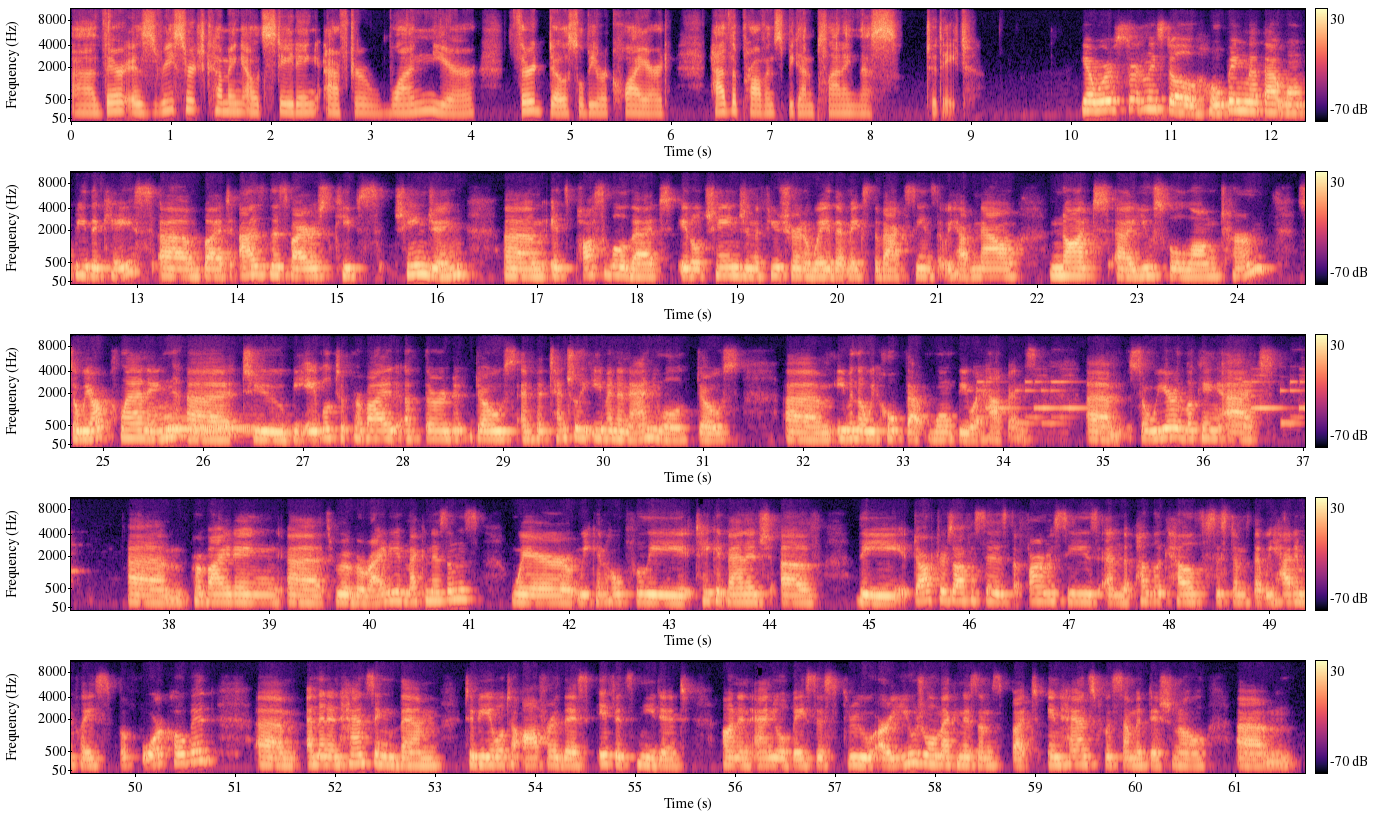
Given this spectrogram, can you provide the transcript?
Uh, there is research coming out stating after one year, third dose will be required. Had the province begun planning this to date? Yeah, we're certainly still hoping that that won't be the case. Uh, but as this virus keeps changing, um, it's possible that it'll change in the future in a way that makes the vaccines that we have now not uh, useful long term. So we are planning uh, to be able to provide a third dose and potentially even an annual dose, um, even though we hope that won't be what happens. Um, so we are looking at um, providing uh, through a variety of mechanisms where we can hopefully take advantage of the doctor's offices, the pharmacies, and the public health systems that we had in place before COVID, um, and then enhancing them to be able to offer this if it's needed on an annual basis through our usual mechanisms, but enhanced with some additional um,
